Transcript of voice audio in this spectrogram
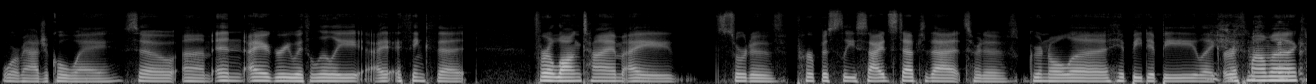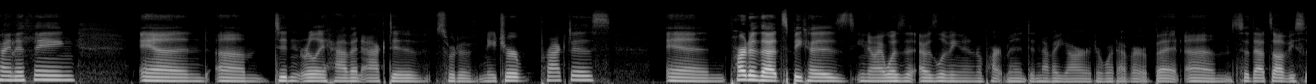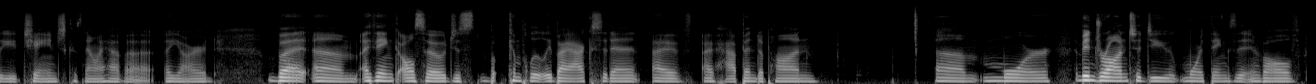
or magical way. So, um, and I agree with Lily. I, I think that for a long time I sort of purposely sidestepped that sort of granola hippy dippy like Earth Mama kind of thing, and um, didn't really have an active sort of nature practice. And part of that's because you know I wasn't I was living in an apartment, didn't have a yard or whatever. But um, so that's obviously changed because now I have a, a yard. But um, I think also just b- completely by accident, I've I've happened upon um, more. I've been drawn to do more things that involve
